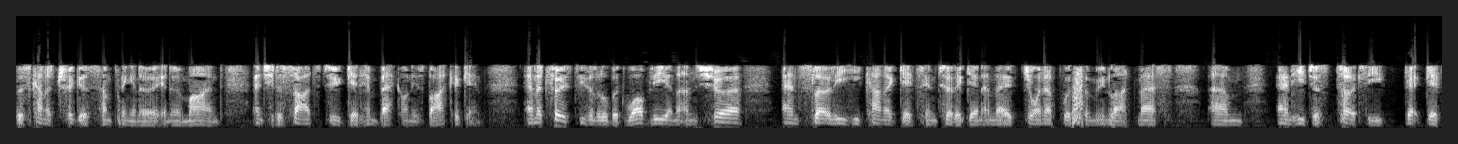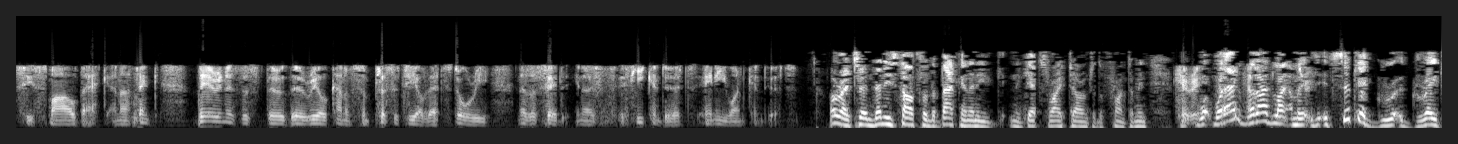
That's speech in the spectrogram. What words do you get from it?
this kind of triggers something in her in her mind, and she decides to get him back on his bike again. And at first, he's a little bit wobbly and unsure, and slowly he kind of gets into it again, and they join up with the Moonlight Mass, um, and he just totally get, gets his smile back. And I think therein is this, the, the real kind of simplicity of that story. And as I said, you know, if, if he can do it, anyone can do it. All right, so and then he starts on the back and then he, and he gets right down to the front. I mean, Correct. what, what, I, what I'd like, I mean, it's certainly a, gr- a great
